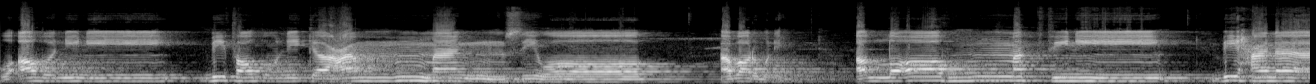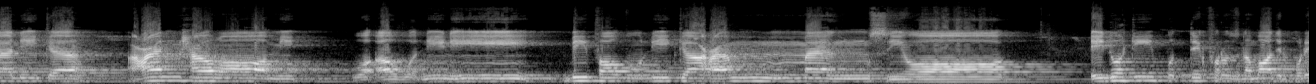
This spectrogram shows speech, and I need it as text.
وأغنني بفضلك عمن سواك আবার বলি اللهم اكفني بحلالك عن حرامك وأغنني بفضلك عمن سواك এই দোয়াটি প্রত্যেক ফরজ নামাজের পরে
